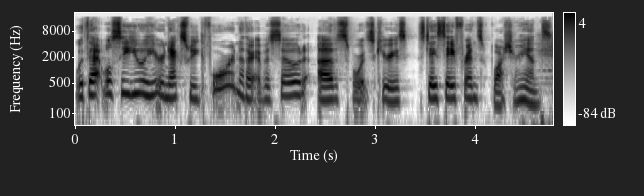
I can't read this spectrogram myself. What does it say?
With that, we'll see you here next week for another episode of Sports Curious. Stay safe, friends. Wash your hands.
